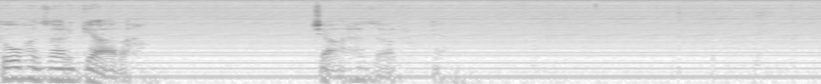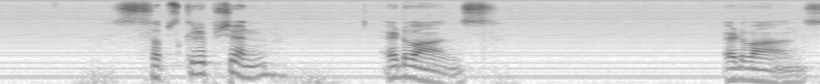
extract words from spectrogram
दो हज़ार ग्यारह, चार हज़ार रुपये। सब्सक्रिप्शन एडवांस एडवांस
